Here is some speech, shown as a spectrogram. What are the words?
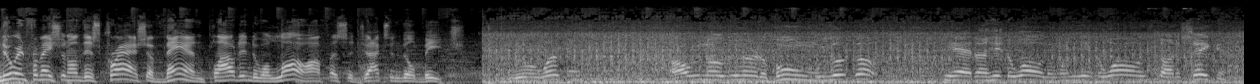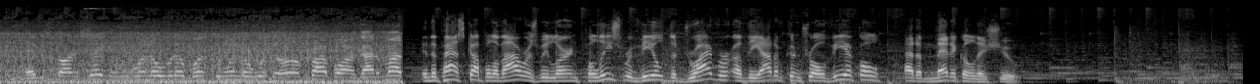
New information on this crash. A van plowed into a law office at Jacksonville Beach. We were working. All we know is we heard a boom. We looked up. He had uh, hit the wall, and when he hit the wall, he started shaking. As he started shaking, we went over there, busted the window with the uh, pry bar, and got him out. In the past couple of hours, we learned police revealed the driver of the out of control vehicle had a medical issue.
